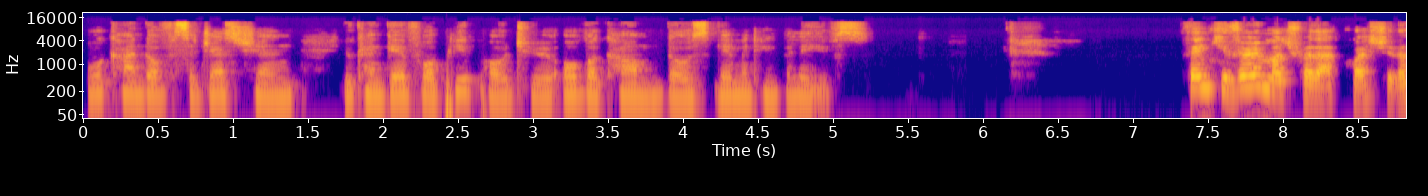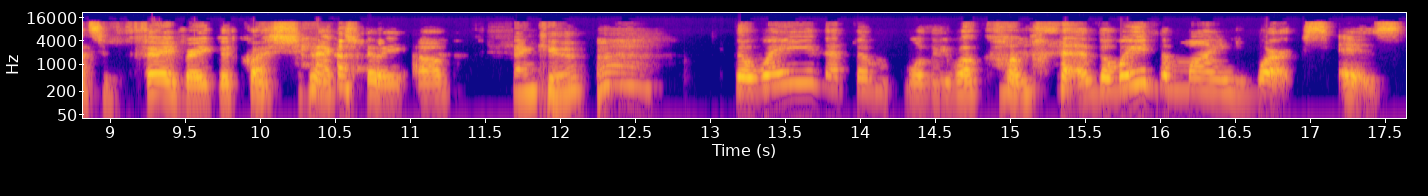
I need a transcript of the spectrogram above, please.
What kind of suggestion you can give for people to overcome those limiting beliefs? Thank you very much for that question. That's a very, very good question, actually. Um, Thank you. The way that the, well, you're welcome. the way the mind works is,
